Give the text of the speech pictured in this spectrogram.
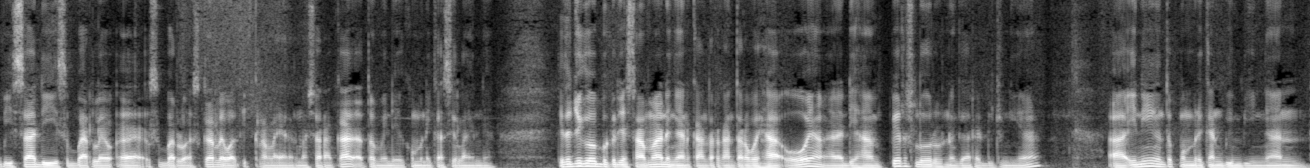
bisa disebar lew uh, sebarluaskan lewat iklan layanan masyarakat atau media komunikasi lainnya. Kita juga bekerja sama dengan kantor-kantor WHO yang ada di hampir seluruh negara di dunia Uh, ini untuk memberikan bimbingan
